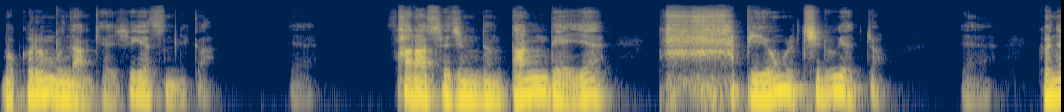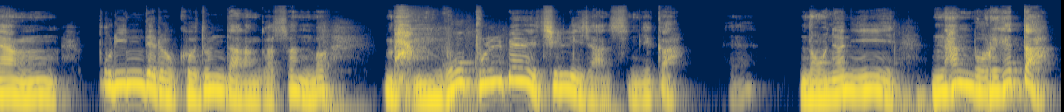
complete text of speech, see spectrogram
뭐 그런 분도 안 계시겠습니까 예. 살아세증 등 당대에 다 비용을 치르겠죠. 예. 그냥 뿌린 대로 거둔다는 것은 뭐 망고불변의 진리지 않습니까 예. 노년이 난 모르겠다.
